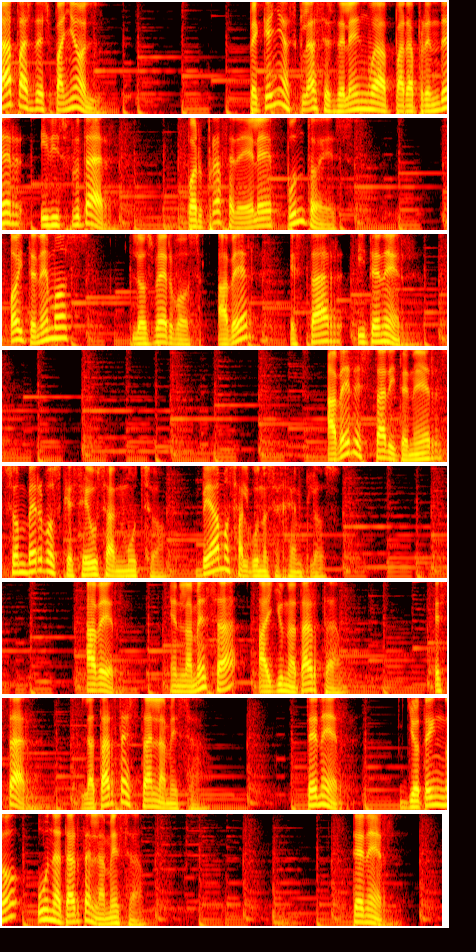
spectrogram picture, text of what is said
Tapas de español. Pequeñas clases de lengua para aprender y disfrutar. Por profedl.es. Hoy tenemos los verbos haber, estar y tener. Haber, estar y tener son verbos que se usan mucho. Veamos algunos ejemplos. Haber. En la mesa hay una tarta. Estar. La tarta está en la mesa. Tener. Yo tengo una tarta en la mesa. Tener.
